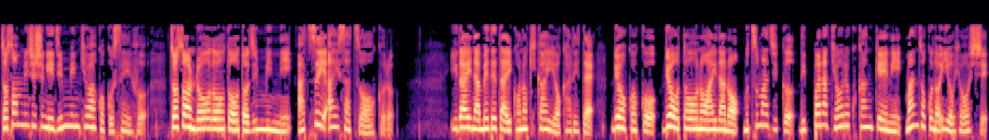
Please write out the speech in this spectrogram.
朝鮮民主主義人民共和国政府、朝鮮労働党と人民に熱い挨拶を送る。偉大なめでたいこの機会を借りて、両国、両党の間のむつまじく立派な協力関係に満足の意を表し、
